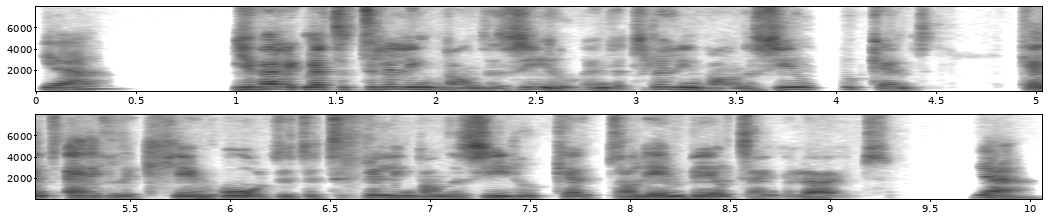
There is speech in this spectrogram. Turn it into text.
ja? je werkt met de trilling van de ziel. En de trilling van de ziel kent, kent eigenlijk geen woorden. De trilling van de ziel kent alleen beeld en geluid. Ja.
